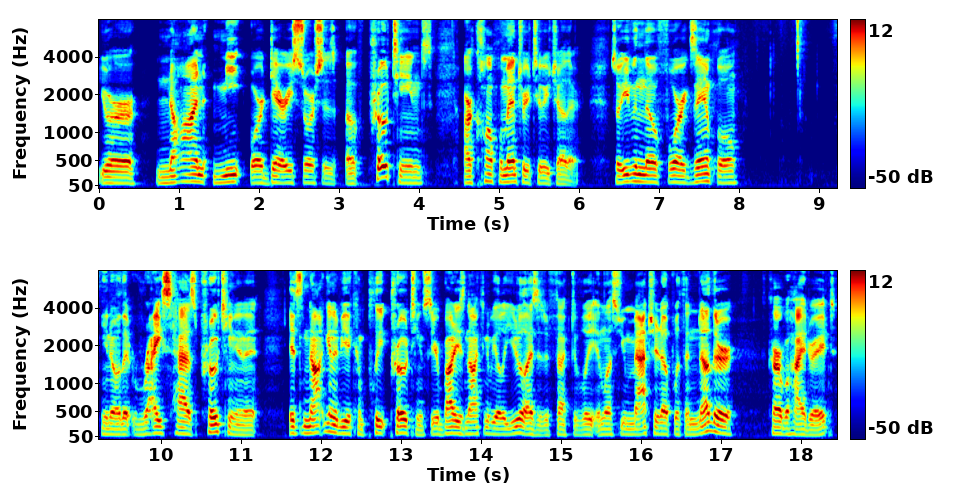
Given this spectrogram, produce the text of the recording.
your non meat or dairy sources of proteins are complementary to each other. So, even though, for example, you know that rice has protein in it, it's not going to be a complete protein. So, your body's not going to be able to utilize it effectively unless you match it up with another carbohydrate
